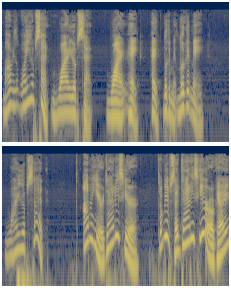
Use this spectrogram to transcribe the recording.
mommy's. Why are you upset? Why are you upset? Why? Hey, hey, look at me. Look at me. Why are you upset? I'm here. Daddy's here. Don't be upset. Daddy's here, okay?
